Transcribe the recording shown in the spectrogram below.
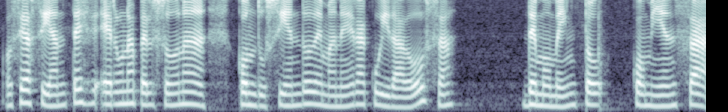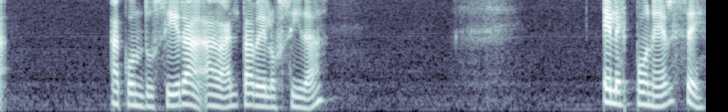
O sea, si antes era una persona conduciendo de manera cuidadosa, de momento comienza a conducir a alta velocidad. El exponerse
